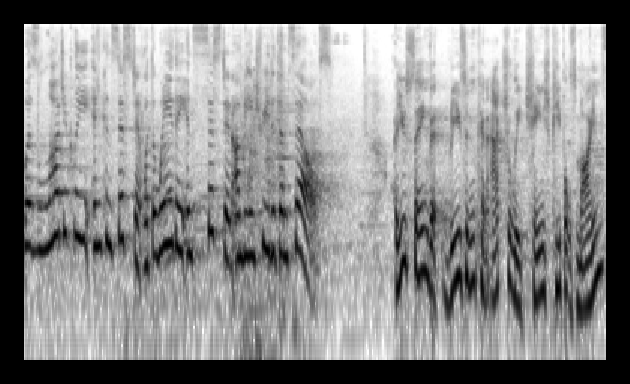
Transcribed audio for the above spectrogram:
was logically inconsistent with the way they insisted on being treated themselves. Are you saying that reason can actually change people's minds?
